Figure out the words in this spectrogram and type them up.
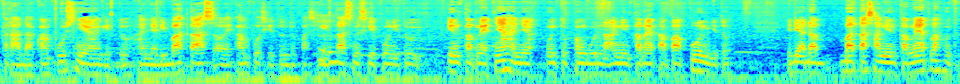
terhadap kampusnya gitu hanya dibatas oleh kampus gitu untuk fasilitas meskipun itu internetnya hanya untuk penggunaan internet apa pun gitu. Jadi ada batasan internet lah untuk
